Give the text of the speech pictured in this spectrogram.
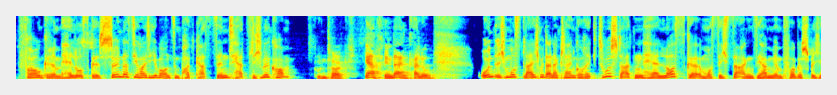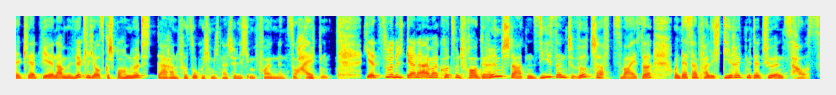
Frau Grimm, Herr Luske, schön, dass Sie heute hier bei uns im Podcast sind. Herzlich willkommen. Guten Tag. Ja, vielen Dank. Hallo. Und ich muss gleich mit einer kleinen Korrektur starten. Herr Loske, muss ich sagen, Sie haben mir im Vorgespräch erklärt, wie Ihr Name wirklich ausgesprochen wird. Daran versuche ich mich natürlich im Folgenden zu halten. Jetzt würde ich gerne einmal kurz mit Frau Grimm starten. Sie sind Wirtschaftsweise und deshalb falle ich direkt mit der Tür ins Haus.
